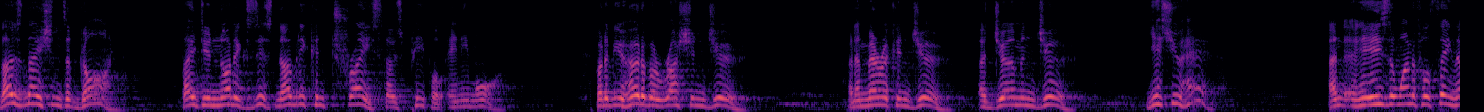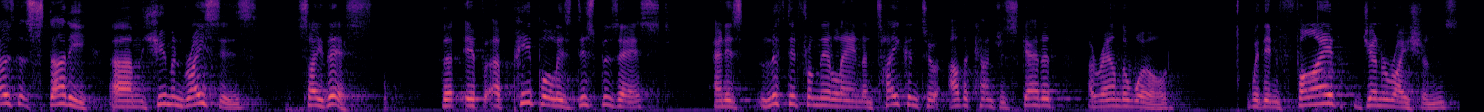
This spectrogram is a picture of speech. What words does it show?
Those nations have gone. They do not exist. Nobody can trace those people anymore. But have you heard of a Russian Jew? An American Jew? A German Jew? Yes, you have. And here's the wonderful thing those that study um, human races say this that if a people is dispossessed and is lifted from their land and taken to other countries, scattered around the world, within five generations,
